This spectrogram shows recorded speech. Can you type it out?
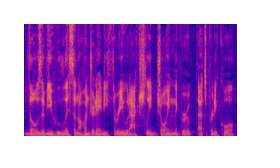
those of you who listen 183 would actually join the group. That's pretty cool.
